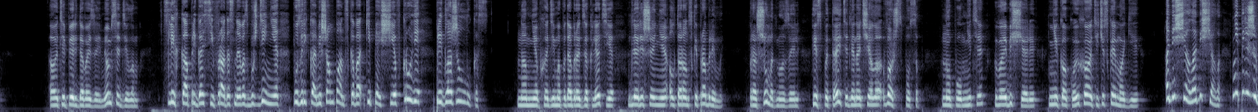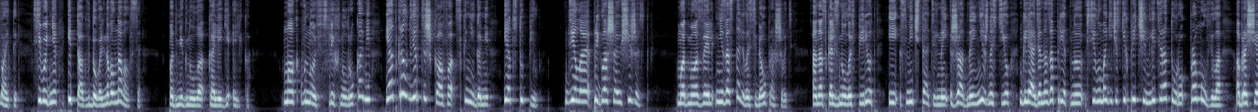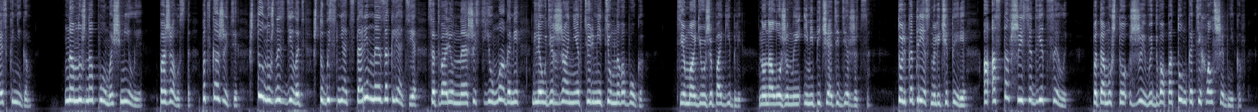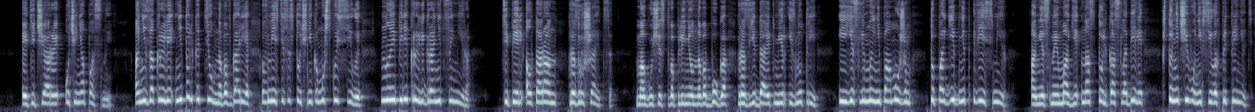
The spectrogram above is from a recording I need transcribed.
«А теперь давай займемся делом», Слегка пригасив радостное возбуждение пузырьками шампанского, кипящее в крови, предложил Лукас. Нам необходимо подобрать заклятие для решения алтаранской проблемы. Прошу, мадемуазель, испытайте для начала ваш способ. Но помните, вы обещали, никакой хаотической магии». «Обещала, обещала. Не переживай ты. Сегодня и так вдоволь наволновался», – подмигнула коллеге Элька. Маг вновь встряхнул руками и открыл дверцы шкафа с книгами и отступил, делая приглашающий жест. Мадмуазель не заставила себя упрашивать. Она скользнула вперед и с мечтательной, жадной нежностью, глядя на запретную в силу магических причин литературу, промолвила, обращаясь к книгам. «Нам нужна помощь, милые. Пожалуйста, подскажите, что нужно сделать, чтобы снять старинное заклятие, сотворенное шестью магами для удержания в тюрьме темного бога? Те маги уже погибли, но наложенные ими печати держатся. Только треснули четыре, а оставшиеся две целы, потому что живы два потомка тех волшебников. Эти чары очень опасные. Они закрыли не только темного в горе вместе с источником мужской силы, но и перекрыли границы мира. Теперь Алтаран разрушается. Могущество плененного бога разъедает мир изнутри, и если мы не поможем, то погибнет весь мир – а местные маги настолько ослабели, что ничего не в силах предпринять.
